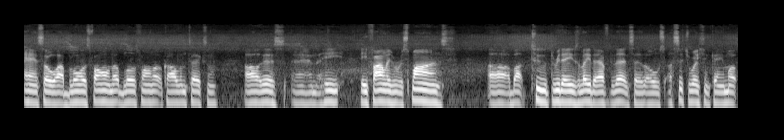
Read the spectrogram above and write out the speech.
and so I blow his phone up, blow his phone up, call him, text him, all this, and he he finally responds uh, about two, three days later after that and says, "Oh, a situation came up.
